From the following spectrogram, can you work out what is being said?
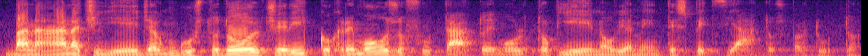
banana, ciliegia, un gusto dolce, ricco, cremoso, fruttato e molto pieno ovviamente, speziato soprattutto.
